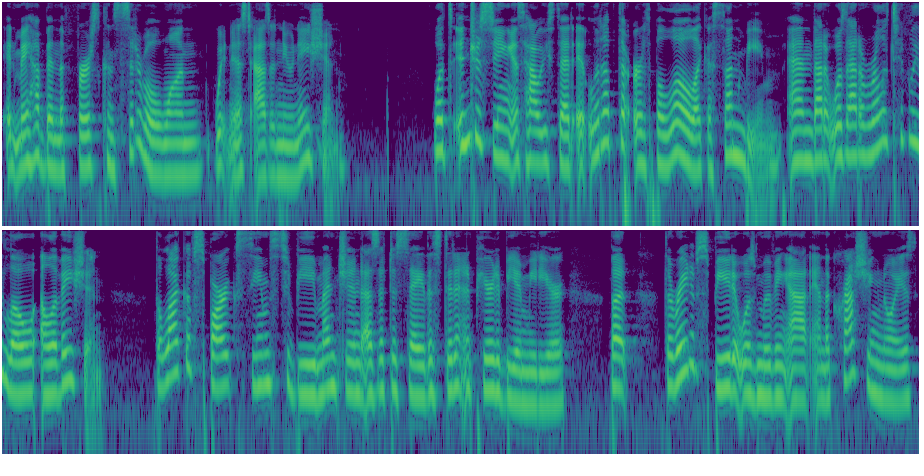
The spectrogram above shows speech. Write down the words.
it may have been the first considerable one witnessed as a new nation. What's interesting is how he said it lit up the earth below like a sunbeam, and that it was at a relatively low elevation. The lack of sparks seems to be mentioned as if to say this didn't appear to be a meteor, but the rate of speed it was moving at and the crashing noise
